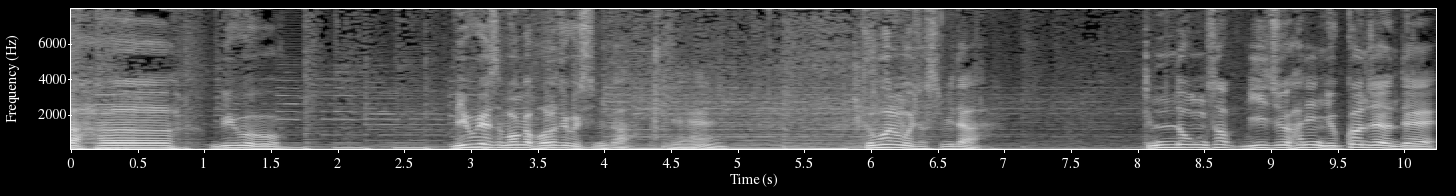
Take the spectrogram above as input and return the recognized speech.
자, 어, 미국, 미국에서 뭔가 벌어지고 있습니다. 예. 두 분을 모셨습니다. 김동석 미주 한인 유권자연대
